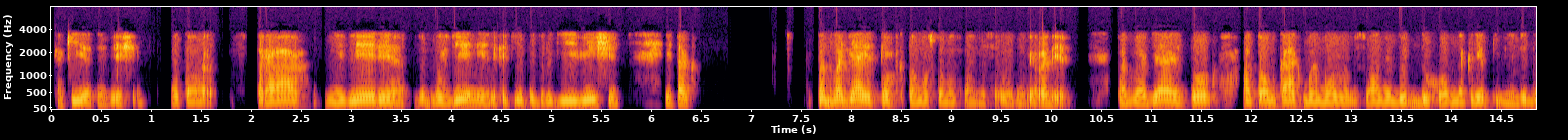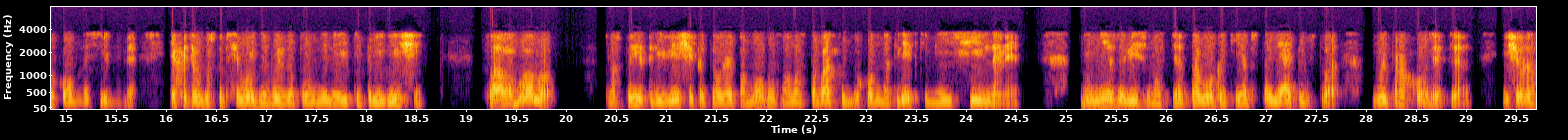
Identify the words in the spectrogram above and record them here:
Какие это вещи? Это страх, неверие, заблуждение или какие-то другие вещи. Итак, подводя итог к тому, что мы с вами сегодня говорили, подводя итог о том, как мы можем с вами быть духовно крепкими или духовно сильными, я хотел бы, чтобы сегодня вы запомнили эти три вещи. Слава Богу! Простые три вещи, которые помогут вам оставаться духовно крепкими и сильными, вне зависимости от того, какие обстоятельства вы проходите. Еще раз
